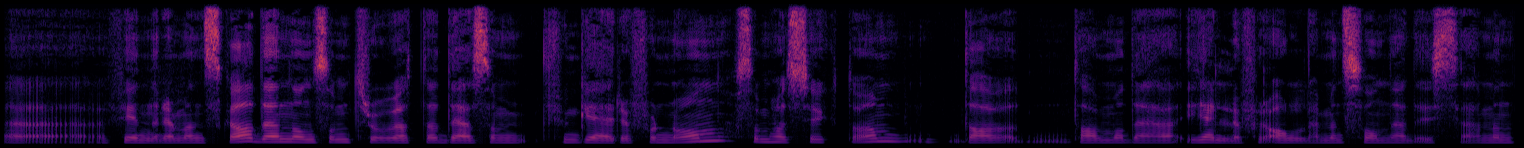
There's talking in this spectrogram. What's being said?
uh, finere mennesker. Det er noen som tror at det er det som fungerer for noen som har sykdom. Da, da må det gjelde for alle, men sånn er det ikke. Men,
